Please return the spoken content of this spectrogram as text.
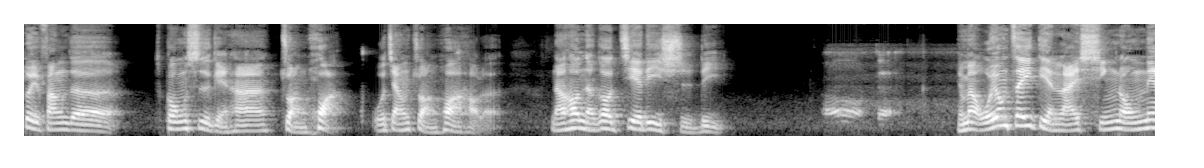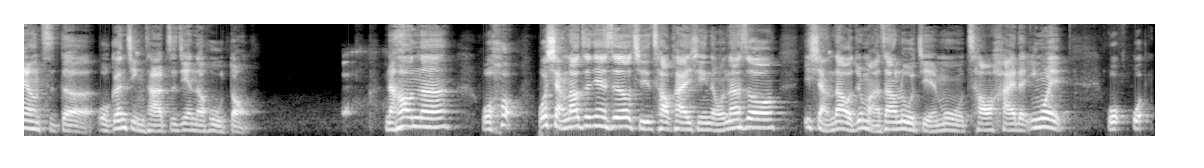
对方的攻势给他转化，我讲转化好了，然后能够借力使力。有没有？我用这一点来形容那样子的我跟警察之间的互动。对。然后呢，我后我想到这件事后其实超开心的。我那时候一想到，我就马上录节目，超嗨的。因为我我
